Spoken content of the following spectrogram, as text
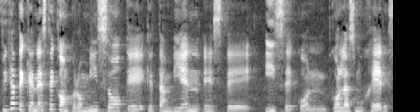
Fíjate que en este compromiso que, que también este, hice con, con las mujeres,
